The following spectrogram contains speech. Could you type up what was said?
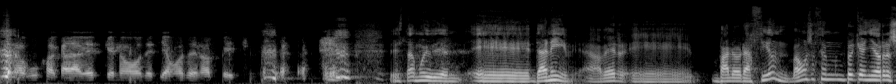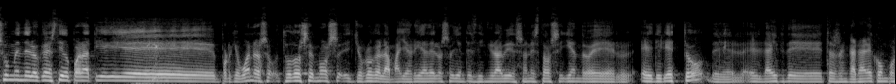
una aguja cada vez que no decíamos de North Face. Está muy bien. Eh, Dani, a ver, eh, valoración. Vamos a hacer un pequeño resumen de lo que ha sido para ti, eh, porque bueno, todos hemos, yo creo que la mayoría de los oyentes de Ingrávidos han estado siguiendo el, el directo, del el live de Transgran Canaria con vosotros,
